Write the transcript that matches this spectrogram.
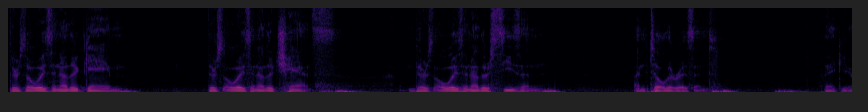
there's always another game, there's always another chance, there's always another season until there isn't. Thank you.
